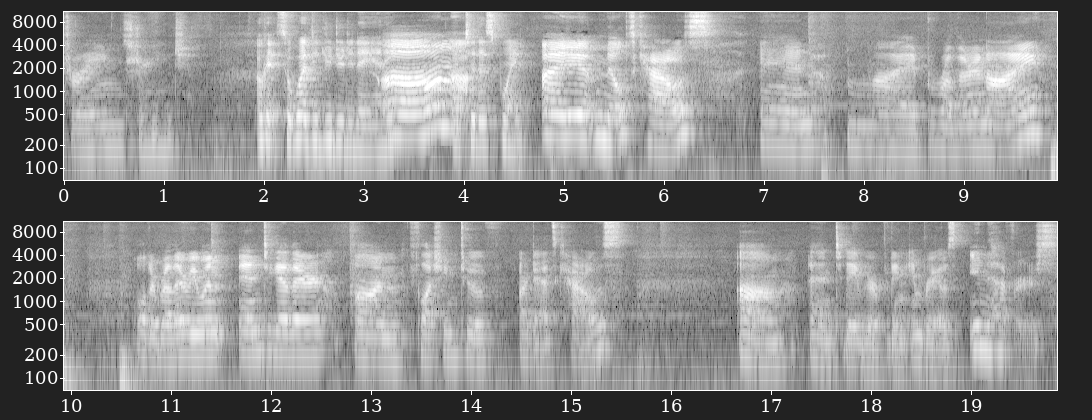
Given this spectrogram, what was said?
Strange. Strange. Okay, so what did you do today, Annie? Um, Up to this point. I milked cows, and my brother and I, older brother. We went in together on flushing two of our dad's cows. Um, and today we were putting embryos in heifers.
